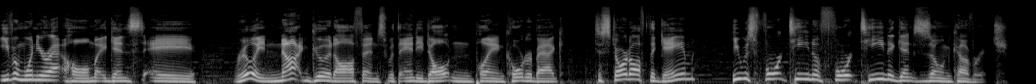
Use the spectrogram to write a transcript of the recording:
even when you're at home against a really not good offense with Andy Dalton playing quarterback, to start off the game, he was 14 of 14 against zone coverage.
